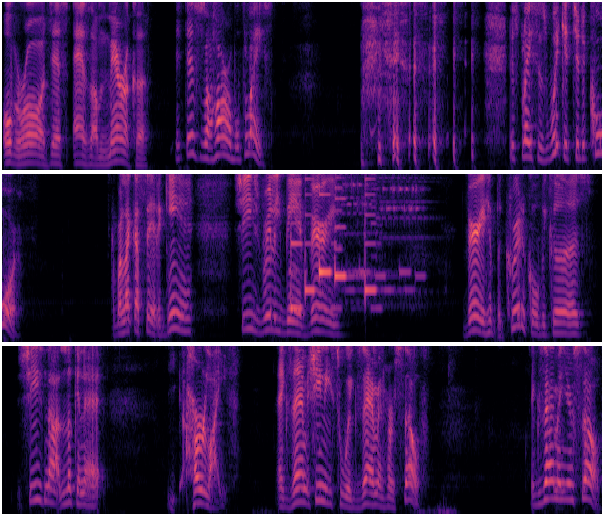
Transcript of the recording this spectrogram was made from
overall, just as America, this is a horrible place. this place is wicked to the core. But like I said again, she's really being very, very hypocritical because she's not looking at her life. Examine. She needs to examine herself. Examine yourself.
